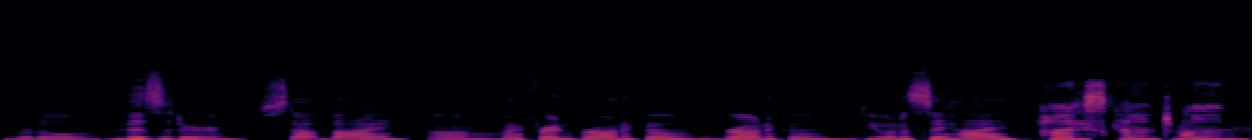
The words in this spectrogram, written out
little visitor stop by. Um, my friend Veronica. Veronica, do you want to say hi? Hi, Scantron.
